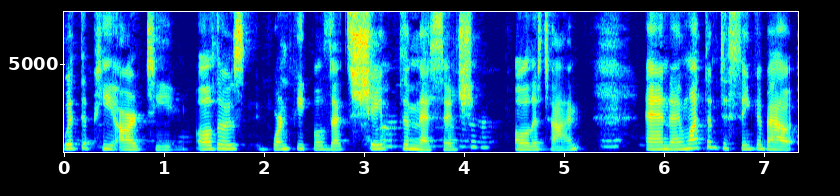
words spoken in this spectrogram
with the PR team, all those important people that shape the message all the time. And I want them to think about,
